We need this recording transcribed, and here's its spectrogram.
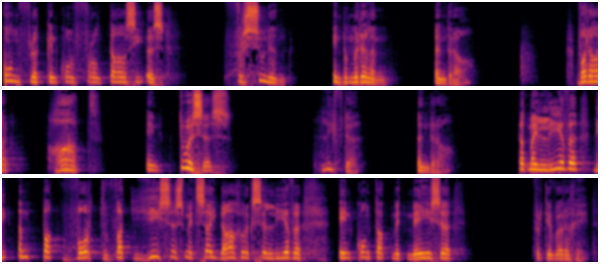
konflik en konfrontasie is, versoening en bemiddeling indra. Waar daar haat en twis is, liefde indra. Dat my lewe die impak word wat Jesus met sy daaglikse lewe en kontak met mense verteenwoordig het.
